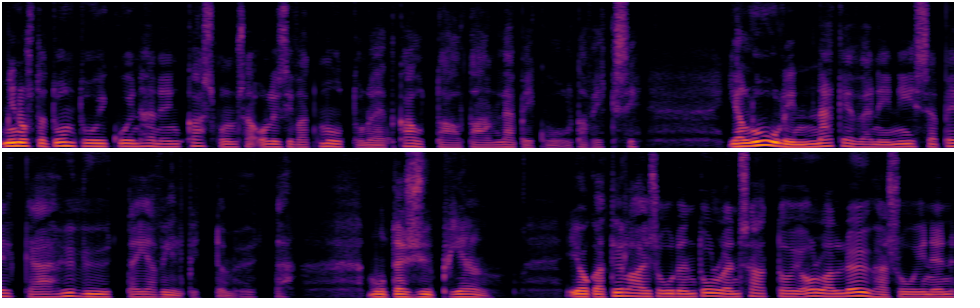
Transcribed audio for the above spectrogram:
minusta tuntui kuin hänen kasvonsa olisivat muuttuneet kauttaaltaan läpikuultaviksi, ja luulin näkeväni niissä pelkkää hyvyyttä ja vilpittömyyttä. Mutta Jupien, joka tilaisuuden tullen saattoi olla löyhäsuinen,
